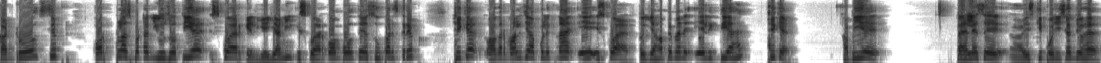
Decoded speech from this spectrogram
कंट्रोल शिफ्ट और प्लस बटन यूज़ होती है स्क्वायर के लिए, यानी स्क्वायर को हम बोलते हैं सुपर स्क्रिप्ट ठीक है? तो अगर मान लीजिए आपको लिखना है ए स्क्वायर तो यहाँ पे मैंने ए लिख दिया है, ठीक है? अब ये पहले से इसकी पोजीशन जो है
